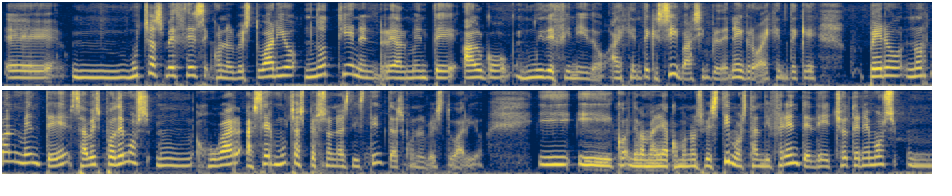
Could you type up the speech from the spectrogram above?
eh, muchas veces con el vestuario no tienen realmente algo muy definido. Hay gente que sí, va siempre de negro, hay gente que pero normalmente, ¿sabes? Podemos mm, jugar a ser muchas personas distintas con el vestuario. Y, de la manera como nos vestimos tan diferente. De hecho, tenemos, mm,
